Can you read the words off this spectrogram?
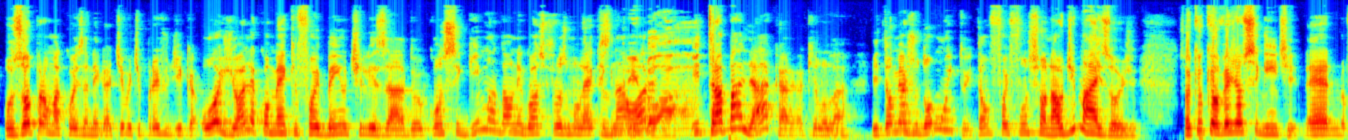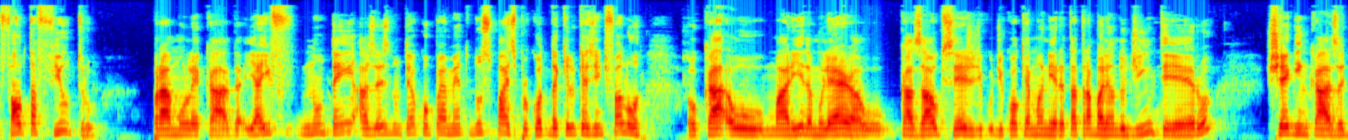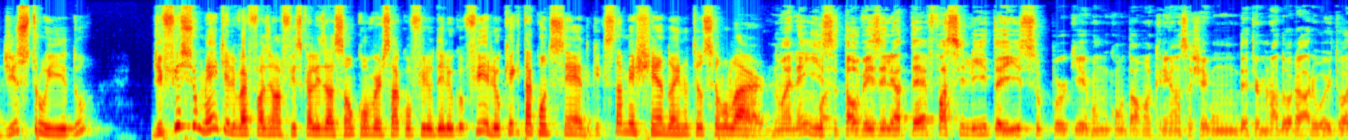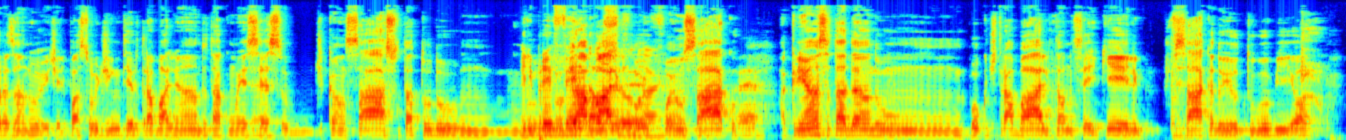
Usou pra uma coisa negativa, te prejudica. Hoje, olha como é que foi bem utilizado. Eu consegui mandar um negócio pros moleques na hora e trabalhar, cara, aquilo lá. Então me ajudou muito. Então foi funcional demais hoje. Só que o que eu vejo é o seguinte: é, falta filtro pra molecada. E aí não tem, às vezes não tem acompanhamento dos pais, por conta daquilo que a gente falou. O, ca- o marido, a mulher, o casal que seja, de, de qualquer maneira, tá trabalhando o dia inteiro, chega em casa destruído. Dificilmente ele vai fazer uma fiscalização, conversar com o filho dele. Filho, o que que tá acontecendo? O que que você tá mexendo aí no teu celular? Não é nem isso. Talvez ele até facilita isso, porque, vamos contar, uma criança chega um determinado horário, 8 horas da noite. Ele passou o dia inteiro trabalhando, tá com excesso de cansaço, tá tudo. Um, Ele no- prefere no trabalho foi, foi um saco. É. A criança tá dando um, um pouco de trabalho, então não sei o que. Ele saca do YouTube e, ó,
